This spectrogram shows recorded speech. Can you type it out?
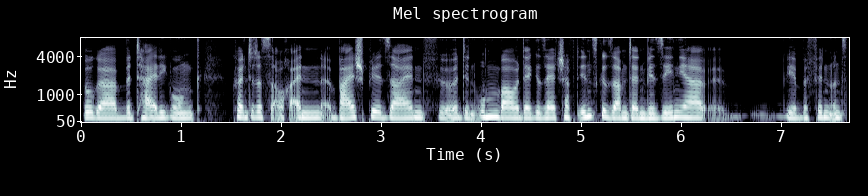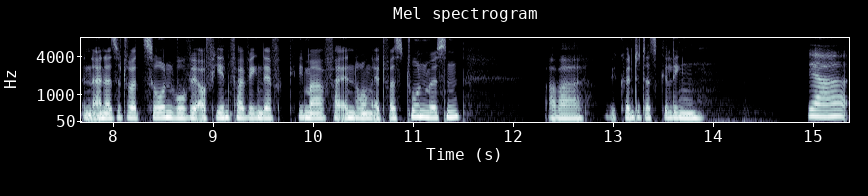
Bürgerbeteiligung, könnte das auch ein Beispiel sein für den Umbau der Gesellschaft insgesamt? Denn wir sehen ja, äh, wir befinden uns in einer Situation, wo wir auf jeden Fall wegen der Klimaveränderung etwas tun müssen. Aber wie könnte das gelingen? Ja,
